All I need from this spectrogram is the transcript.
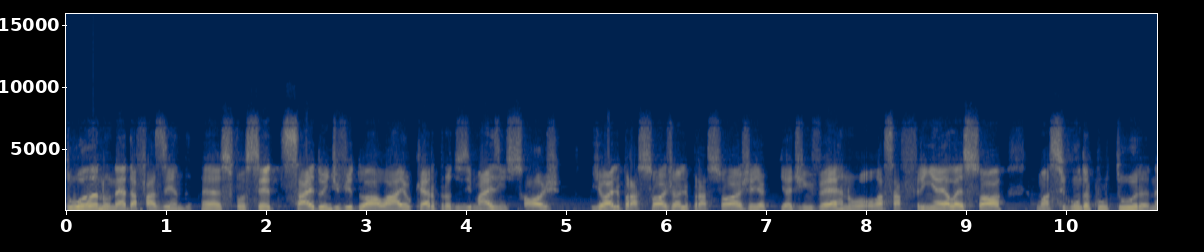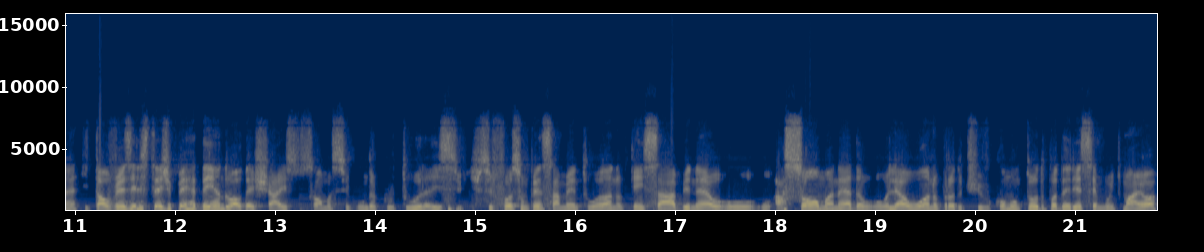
do ano, né, da fazenda. É, se você sai do individual, ah, eu quero produzir mais em soja, e olho para a soja, olho para a soja e a, e a, de inverno ou a safrinha, ela é só uma segunda cultura, né? E talvez ele esteja perdendo ao deixar isso só uma segunda cultura. E se, se fosse um pensamento ano, quem sabe, né, o, a soma, né, do olhar o ano produtivo como um todo poderia ser muito maior.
